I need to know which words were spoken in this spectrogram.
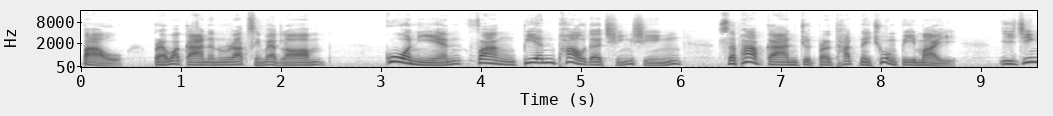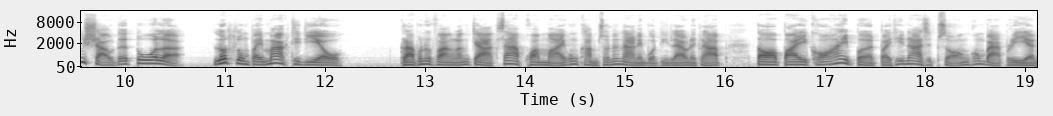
เป่า แปลว่าการอนุรักษ์สิ่งแวดล้อมกั้วเหนียนฟังเปี้ยนเผาเตอสภาพการจุดประทัดในช่วงปีใหม่อีจิ้งเฉาเตอตัวละลดลงไปมากทีเดียวกราบผู้ฟังหลังจากทราบความหมายของคำสนทนาในบทนี้แล้วนะครับ ต่อไปขอให้เปิดไปที่หน้า 12 ของแบบเรียน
